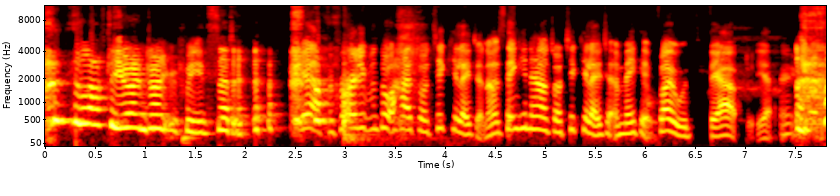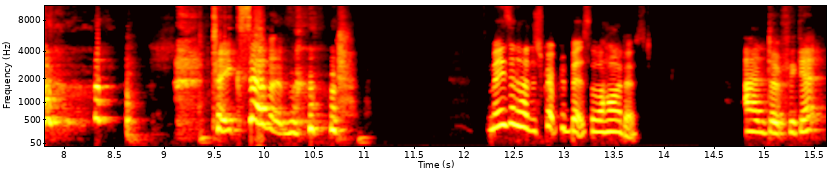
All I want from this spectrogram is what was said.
you laughed at your own joke before you'd said it. Yeah, before I'd even thought how to articulate it. And I was thinking how to articulate it and make it flow with the app. Yeah. Take seven. It's amazing how the scripted bits are the hardest. And don't forget,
